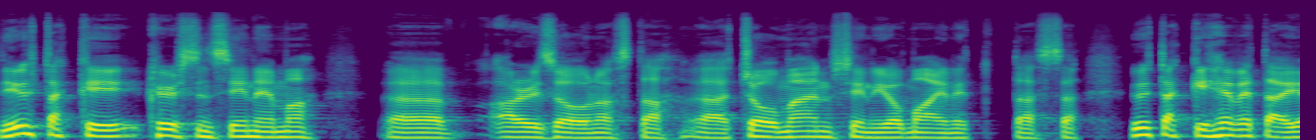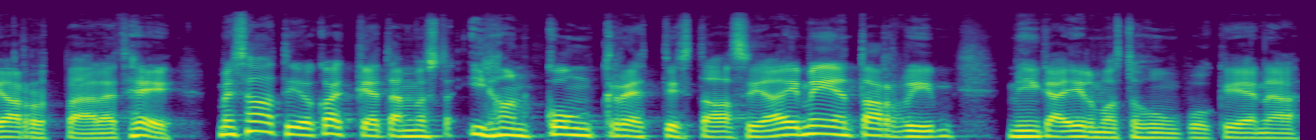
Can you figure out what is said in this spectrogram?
niin yhtäkkiä Kirsten Sinema äh, Arizonasta, äh, Joe Manchin jo mainittu tässä, yhtäkkiä he vetää jarrut päälle, että hei, me saatiin jo kaikkea tämmöistä ihan konkreettista asiaa, ei meidän tarvii mihinkään ilmastohumpuukin enää äh,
